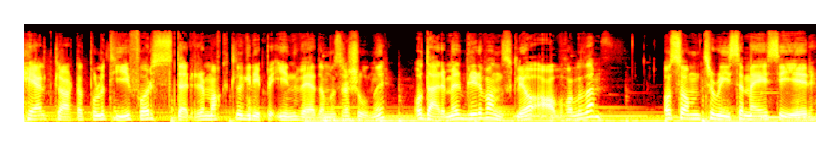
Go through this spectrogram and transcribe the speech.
helt klart at politiet får større makt til å gripe inn ved demonstrasjoner, og dermed blir det vanskelig å avholde dem. Og som Theresa May sier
